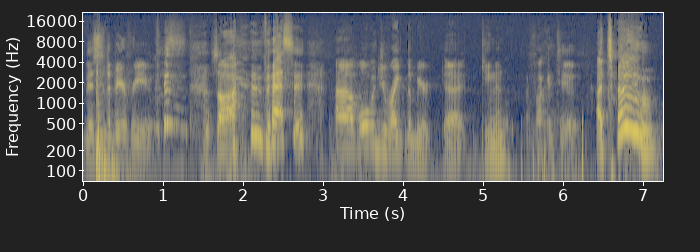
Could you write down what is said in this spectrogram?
this is the beer for you. so that's it. Uh, what would you rate the beer, uh, Keenan? A fucking two. A two.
